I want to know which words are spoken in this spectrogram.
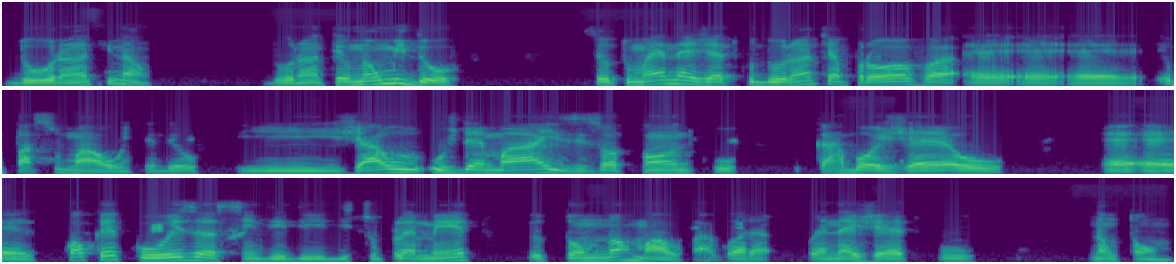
Durante, não. Durante eu não me dou. Se eu tomar energético durante a prova, é, é, é, eu passo mal, entendeu? E já os demais, isotônico, carbogel, é, é, qualquer coisa assim de, de, de, suplemento, eu tomo normal. Agora, o energético, não tomo.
